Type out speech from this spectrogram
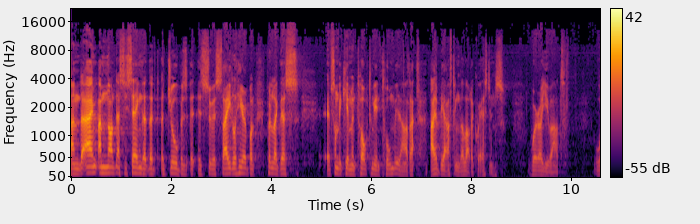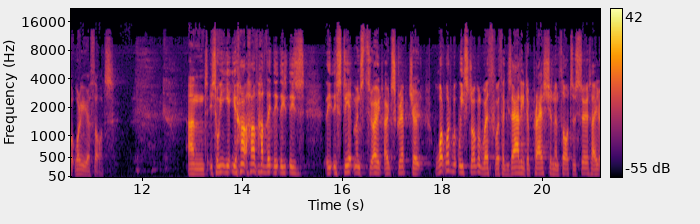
And I'm, I'm not necessarily saying that, that Job is, is, suicidal here, but put it like this if somebody came and talked to me and told me that, I'd be asking a lot of questions. Where are you at? What, what are your thoughts? And so you, you have, have, have these, these, these, statements throughout out Scripture. What, what we struggle with, with anxiety, depression, and thoughts of suicide,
